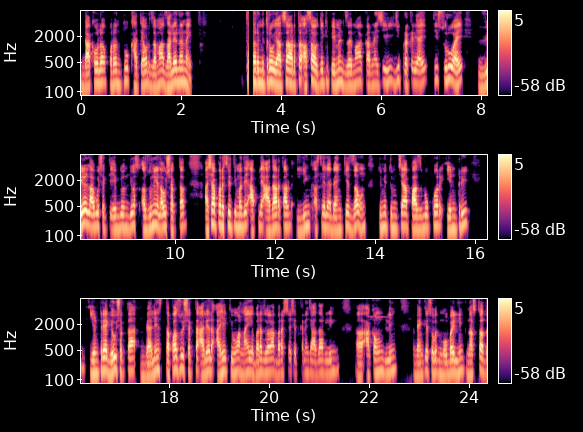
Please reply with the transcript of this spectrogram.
दाखवलं परंतु खात्यावर जमा झालेलं नाही. तर मित्र याचा अर्थ असा होतो की पेमेंट जमा करण्याची ही जी प्रक्रिया आहे ती सुरू आहे. वेळ लागू शकते एक दोन दिवस अजूनही लावू शकतात. अशा परिस्थितीमध्ये आपले आधार कार्ड लिंक असलेल्या बँकेत जाऊन तुम्ही तुमच्या पासबुकवर एंट्री एंट्र्या घेऊ शकता बॅलेन्स तपासू शकता आलेलं आहे किंवा नाही बऱ्याच वेळा बऱ्याचशा शेतकऱ्यांच्या आधार लिंक अकाउंट लिंक बँकेसोबत मोबाईल लिंक नसतात.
